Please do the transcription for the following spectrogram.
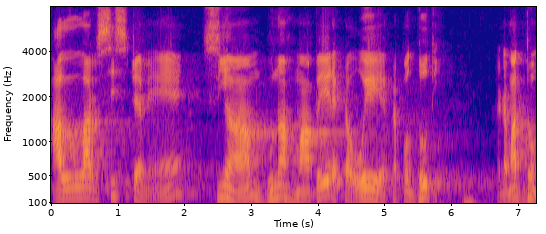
আল্লাহর সিস্টেমে সিয়াম, গুনাহ মাপের একটা ওয়ে, একটা পদ্ধতি, একটা মাধ্যম।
